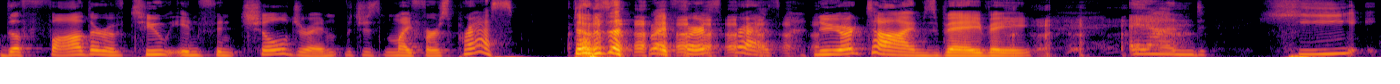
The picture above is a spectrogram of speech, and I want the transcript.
the father of two infant children, which is my first press. That was my first press. New York Times, baby. And he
